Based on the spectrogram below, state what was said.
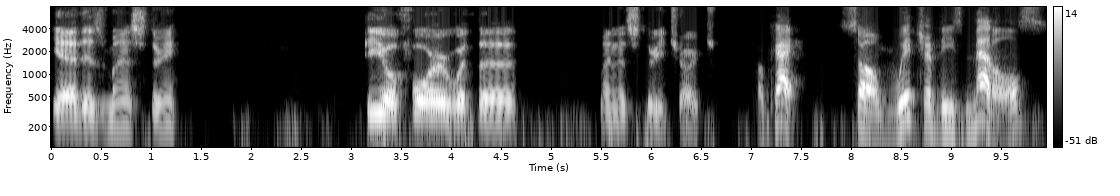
Yeah, it is minus three. PO4 with the minus three charge. Okay. So which of these metals,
